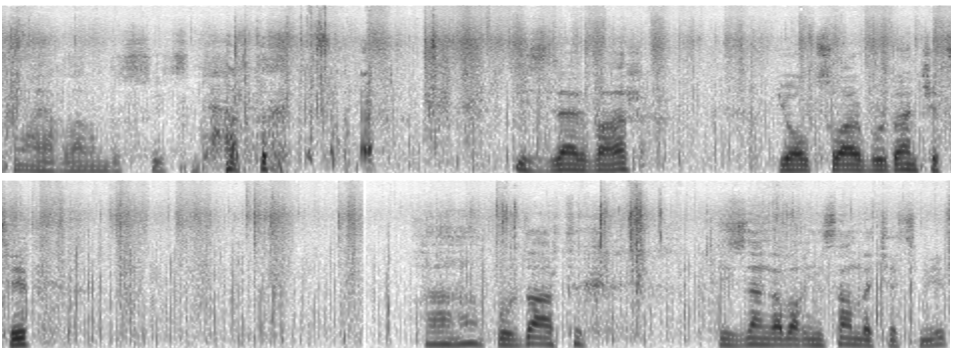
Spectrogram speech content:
Bakın ayaklarım da su içinde artık. İzler var. Yolcular buradan keçib. Aha, burada artık bizden qabaq insan da keçməyib.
